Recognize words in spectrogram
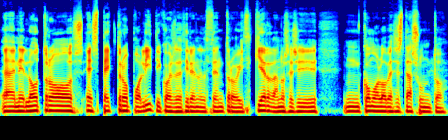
en el otro espectro político, es decir, en el centro izquierda. No sé si mm, cómo lo ves este asunto.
